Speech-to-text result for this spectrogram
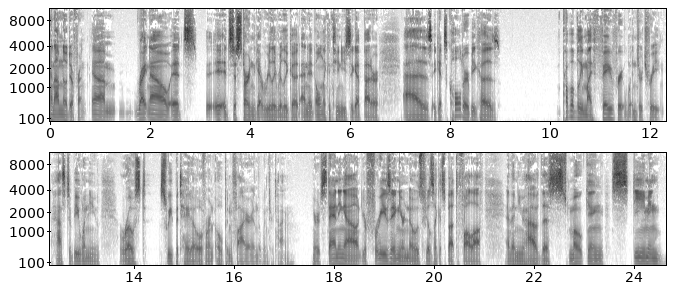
And I'm no different. Um, right now, it's, it's just starting to get really, really good. And it only continues to get better as it gets colder because probably my favorite winter treat has to be when you roast sweet potato over an open fire in the wintertime. You're standing out, you're freezing, your nose feels like it's about to fall off, and then you have this smoking, steaming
